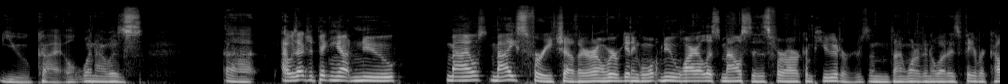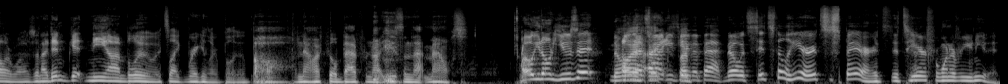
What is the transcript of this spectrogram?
you, Kyle, when I was, uh, I was actually picking out new mouse mice for each other, and we were getting new wireless mouses for our computers, and I wanted to know what his favorite color was, and I didn't get neon blue; it's like regular blue. but- Oh, now I feel bad for not using that mouse. Oh, you don't use it? No, oh, that's I- right. You I- gave it back. No, it's it's still here. It's a spare. It's it's here for whenever you need it.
